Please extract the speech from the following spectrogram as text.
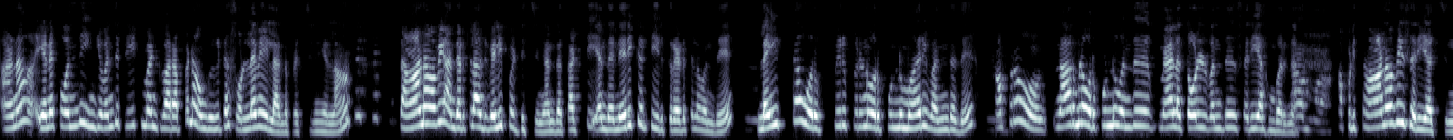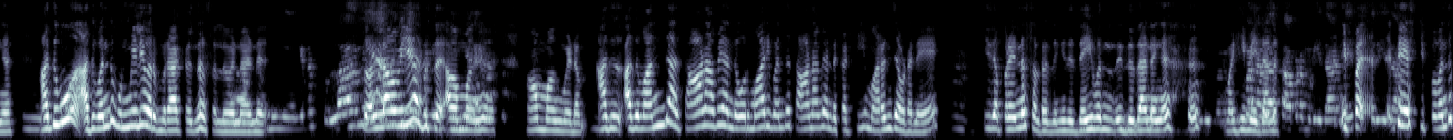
ஆனா எனக்கு வந்து இங்க வந்து ட்ரீட்மெண்ட் வரப்ப நான் உங்ககிட்ட சொல்லவே இல்ல அந்த பிரச்சனையெல்லாம். தானாவே அந்த இடத்துல அது வெளிப்பட்டுச்சுங்க. அந்த கட்டி அந்த நெறிக்கட்டி இருக்கிற இடத்துல வந்து. லைட்டா ஒரு பிறுபிறுன்னு ஒரு புண்ணு மாரி வந்தது. அப்புறம் நார்மலா ஒரு புண்ணு வந்து மேல தோல் வந்து சரியாகும் பாருங்க. ஆமா. அப்படி தானாவே சரியாச்சுங்க. அதுவும் அது வந்து உண்மையிலேயே ஒரு மிராக்கிள் தான் சொல்லுவேன் நானு. சொல்லாமயே அத. ஆமாங்க. ஆமாங்க மேடம். அது. அது வந்து அது தானாவே அந்த ஒரு மாரி வந்து தானாவே அந்த கட்டியும் மறைஞ்ச உடனே. இது அப்புறம் என்ன சொல்றதுங்க? இது தெய்வம் இதுதானங்க. மகிமை தானே. இப்ப டேஸ்ட் இப்ப வந்து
